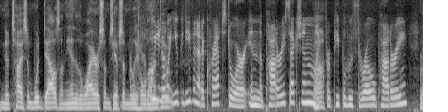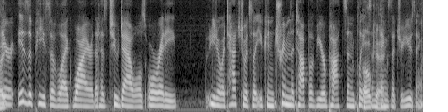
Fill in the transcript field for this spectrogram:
you know tie some wood dowels on the end of the wire or something so you have something to really hold on Well, you know to. what? You could even at a craft store in the pottery section, Uh-huh. like for people who throw pottery, Right. there is a piece of like wire that has two dowels already, you know, attached to it, so that you can trim the top of your pots and plates and things that you're using.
